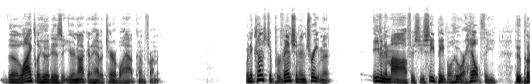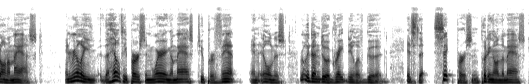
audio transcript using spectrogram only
the likelihood is that you're not going to have a terrible outcome from it. When it comes to prevention and treatment, even in my office, you see people who are healthy who put on a mask. And really, the healthy person wearing a mask to prevent an illness really doesn't do a great deal of good. It's the sick person putting on the mask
